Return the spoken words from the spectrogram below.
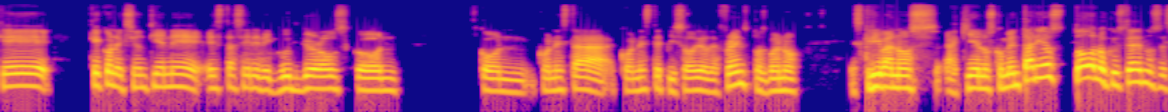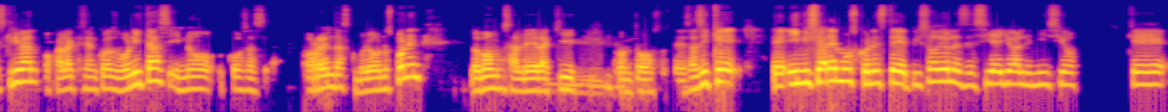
qué, qué conexión tiene esta serie de Good Girls con, con, esta, con este episodio de Friends, pues bueno, escríbanos aquí en los comentarios todo lo que ustedes nos escriban. Ojalá que sean cosas bonitas y no cosas horrendas como luego nos ponen lo vamos a leer aquí con todos ustedes. Así que eh, iniciaremos con este episodio. Les decía yo al inicio que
